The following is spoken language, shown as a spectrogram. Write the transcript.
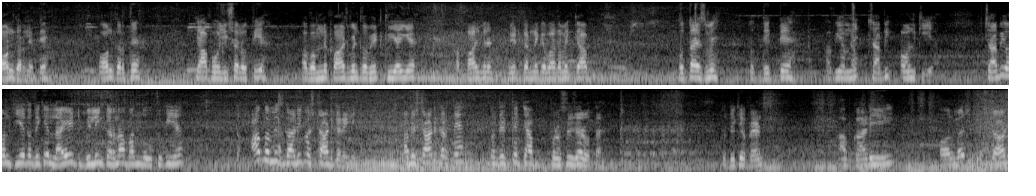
ऑन कर लेते हैं। ऑन करते हैं। क्या पोजीशन होती है? अब हमने पाँच मिनट तो वेट किया ही है। अब पाँच मिनट वेट करने के बाद हमें क्या होता है इसमें? तो देखते हैं। अभी हमने चाबी ऑन की है। चाबी ऑन की है तो देखिए लाइट बिलिंग करना बंद हो चुकी है। तो अब हम इस गाड़ी को स्टार्ट करेंगे। अब स्टार्ट करते हैं तो देखते हैं क्या प्रोसीजर होता है। तो देखिए फ्रेंड्स अब गाड़ी ऑलमोस्ट स्टार्ट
